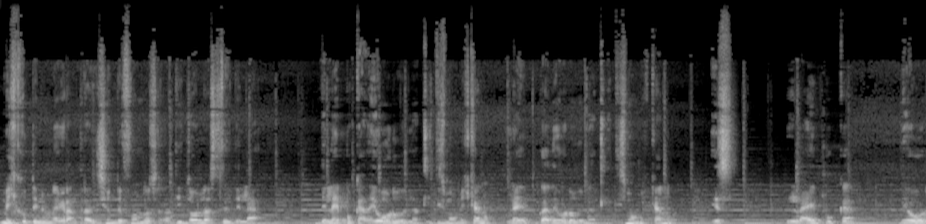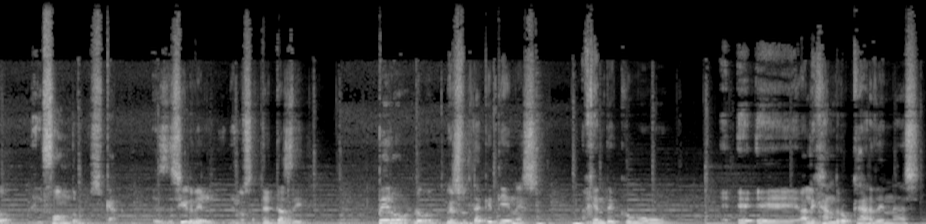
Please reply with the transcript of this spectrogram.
México tenía una gran tradición de fondo, hace ratito hablaste de la de la época de oro del atletismo mexicano. La época de oro del atletismo mexicano es la época de oro del fondo mexicano, es decir, de los atletas de... Pero luego resulta que tienes a gente como eh, eh, eh, Alejandro Cárdenas,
